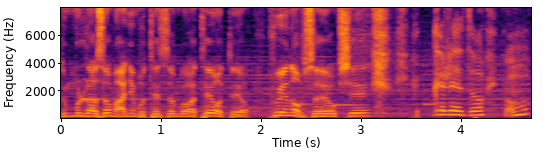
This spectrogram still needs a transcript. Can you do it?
눈물 나서 많이 못했던 것 같아요. 어때요? 후회는 없어요 혹시? 그래도 너무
